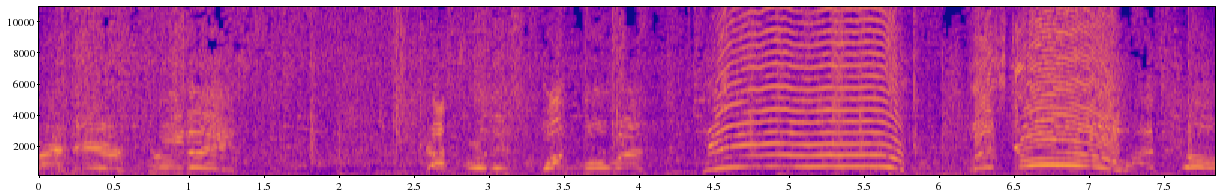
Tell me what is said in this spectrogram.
Right here, three days, just for this one moment. Woo! Let's go! Let's go.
